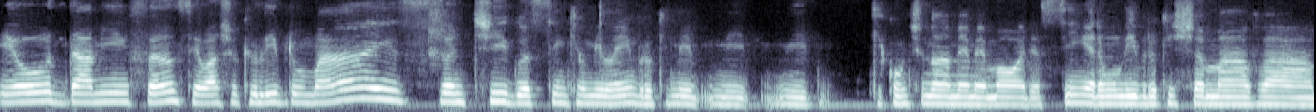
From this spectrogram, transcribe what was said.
Eu, da minha infância, eu acho que o livro mais antigo, assim, que eu me lembro, que me, me, me que continua na minha memória, assim, era um livro que chamava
